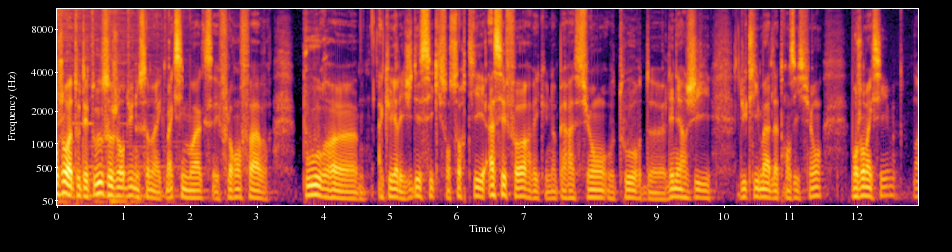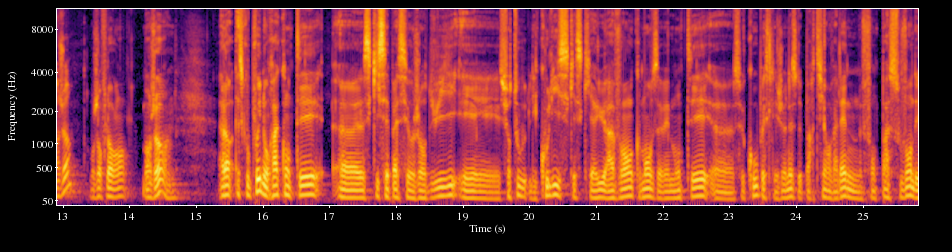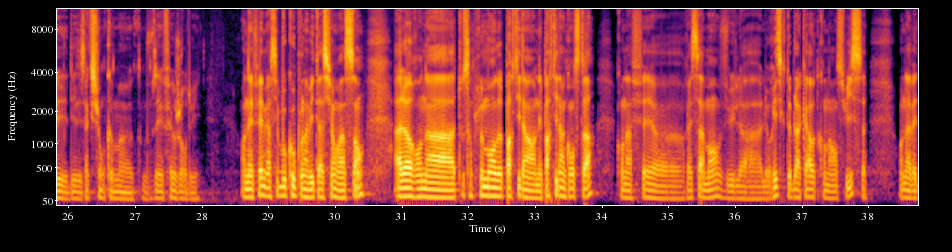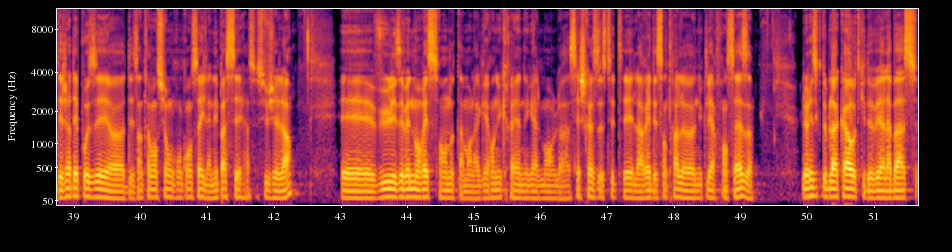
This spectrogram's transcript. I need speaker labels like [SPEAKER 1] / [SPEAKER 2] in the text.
[SPEAKER 1] Bonjour à toutes et tous. Aujourd'hui, nous sommes avec Maxime Moix et Florent Favre pour euh, accueillir les JDC qui sont sortis assez forts avec une opération autour de l'énergie, du climat, de la transition. Bonjour Maxime.
[SPEAKER 2] Bonjour.
[SPEAKER 1] Bonjour Florent.
[SPEAKER 3] Bonjour.
[SPEAKER 1] Alors, est-ce que vous pouvez nous raconter euh, ce qui s'est passé aujourd'hui et surtout les coulisses? Qu'est-ce qu'il y a eu avant? Comment vous avez monté euh, ce coup Parce que les jeunesses de parti en Valais ne font pas souvent des, actions comme, comme vous avez fait aujourd'hui?
[SPEAKER 3] En effet, merci beaucoup pour l'invitation, Vincent. Alors, on a tout simplement parti d'un, est parti d'un constat qu'on a fait euh, récemment, vu le risque de blackout qu'on a en Suisse. On avait déjà déposé euh, des interventions au Grand Conseil l'année passée à ce sujet-là. Et vu les événements récents, notamment la guerre en Ukraine, également la sécheresse de cet été, l'arrêt des centrales euh, nucléaires françaises, le risque de blackout qui devait à la base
